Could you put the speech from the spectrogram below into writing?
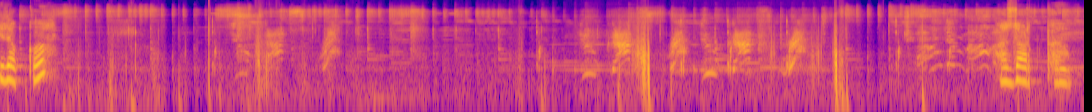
Bir dakika. You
